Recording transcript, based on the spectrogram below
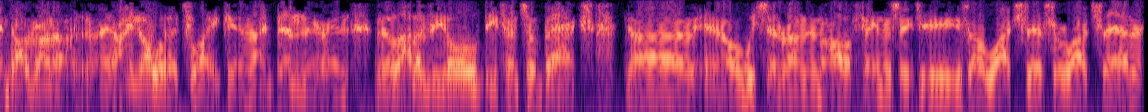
and doggone it, I know what it's like, and I've been there, and a lot of the old defensive backs, uh, you know, we sit around in the Hall of Fame and say, geez, I'll watch this or watch that, or,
